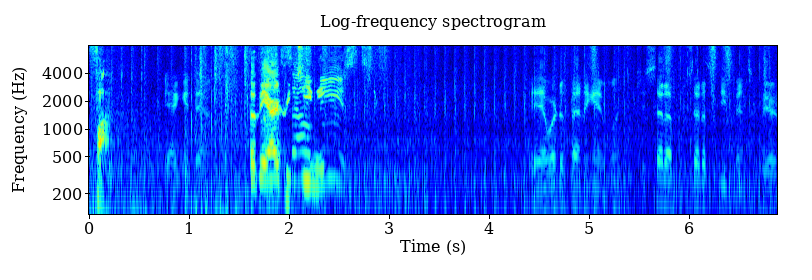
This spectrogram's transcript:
Fuck. Yeah, get down. So the RPG me. Yeah, we're defending it. Just set up, set up defensive here.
